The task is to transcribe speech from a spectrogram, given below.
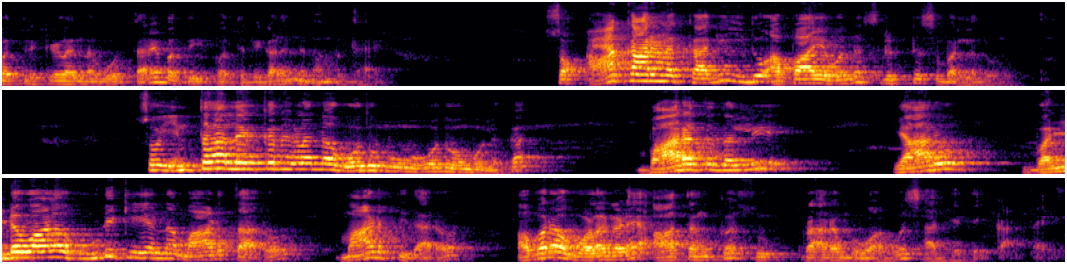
ಪತ್ರಿಕೆಗಳನ್ನು ಓದ್ತಾರೆ ಮತ್ತು ಈ ಪತ್ರಿಕೆಗಳನ್ನು ನಂಬುತ್ತಾರೆ. ಸೊ ಆ ಕಾರಣಕ್ಕಾಗಿ ಇದು ಅಪಾಯವನ್ನು ಸೃಷ್ಟಿಸಬಲ್ಲದು. ಸೊ ಇಂತಹ ಲೇಖನಗಳನ್ನು ಓದು ಓದುವ ಮೂಲಕ ಭಾರತದಲ್ಲಿ ಯಾರು ಬಂಡವಾಳ ಹೂಡಿಕೆಯನ್ನು ಮಾಡ್ತಾರೋ ಮಾಡ್ತಿದ್ದಾರೋ ಅವರ ಒಳಗಡೆ ಆತಂಕ ಸು, ಪ್ರಾರಂಭವಾಗುವ ಸಾಧ್ಯತೆ ಕಾಣ್ತಾ ಇದೆ.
